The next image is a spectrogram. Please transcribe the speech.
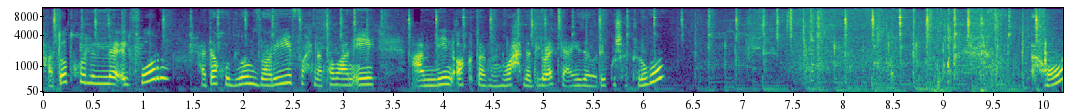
هتدخل ال- الفرن هتاخد لون ظريف وإحنا طبعا إيه عاملين أكتر من واحدة دلوقتي عايزة أوريكم شكلهم. أهو.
